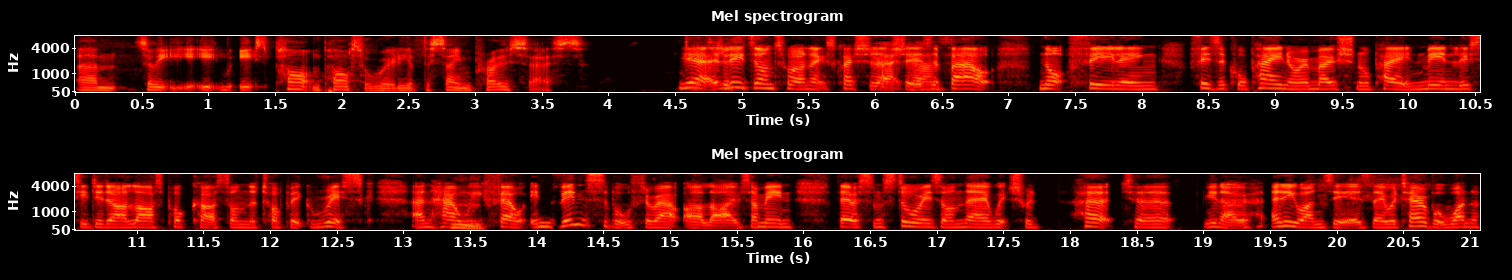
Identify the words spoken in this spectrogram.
Um, so it, it, it's part and parcel, really, of the same process. Yeah, it's it just, leads on to our next question. Yeah, actually, it it's about not feeling physical pain or emotional pain. Me and Lucy did our last podcast on the topic risk and how we hmm. felt invincible throughout our lives. I mean, there are some stories on there which would hurt to you know anyone's ears. They were terrible. One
